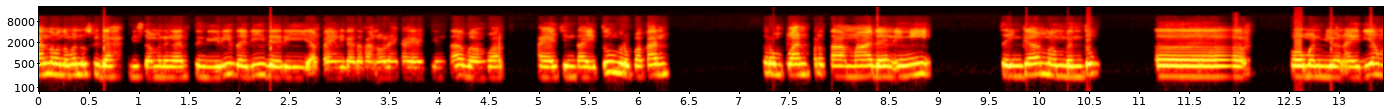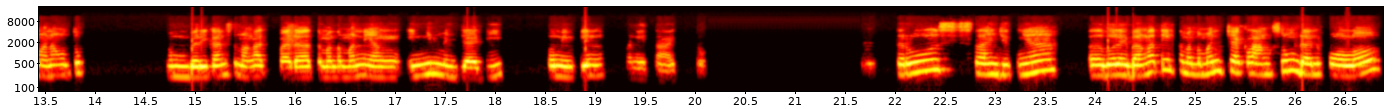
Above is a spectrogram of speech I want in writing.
kan teman-teman sudah bisa mendengar sendiri tadi dari apa yang dikatakan oleh Kaya Cinta bahwa Kaya Cinta itu merupakan perempuan pertama dan ini sehingga membentuk uh, Women Beyond ID yang mana untuk memberikan semangat kepada teman-teman yang ingin menjadi pemimpin wanita. Terus selanjutnya uh, boleh banget nih teman-teman cek langsung dan follow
